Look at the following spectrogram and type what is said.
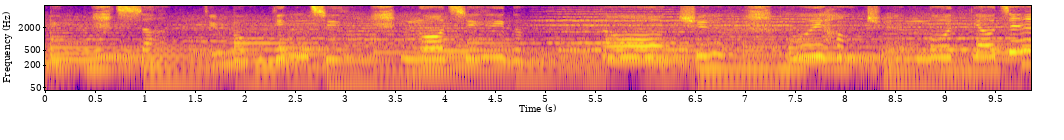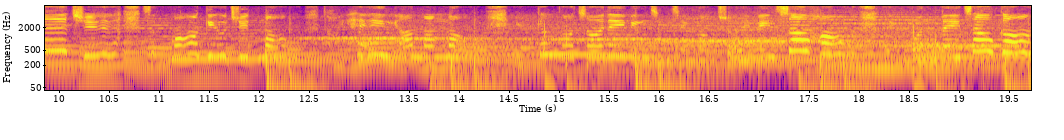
灭失掉无影子，我只能独处。支柱，什么叫绝望？抬起眼望望，如今我在你面前，情狂随便收看，灵魂被抽干，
